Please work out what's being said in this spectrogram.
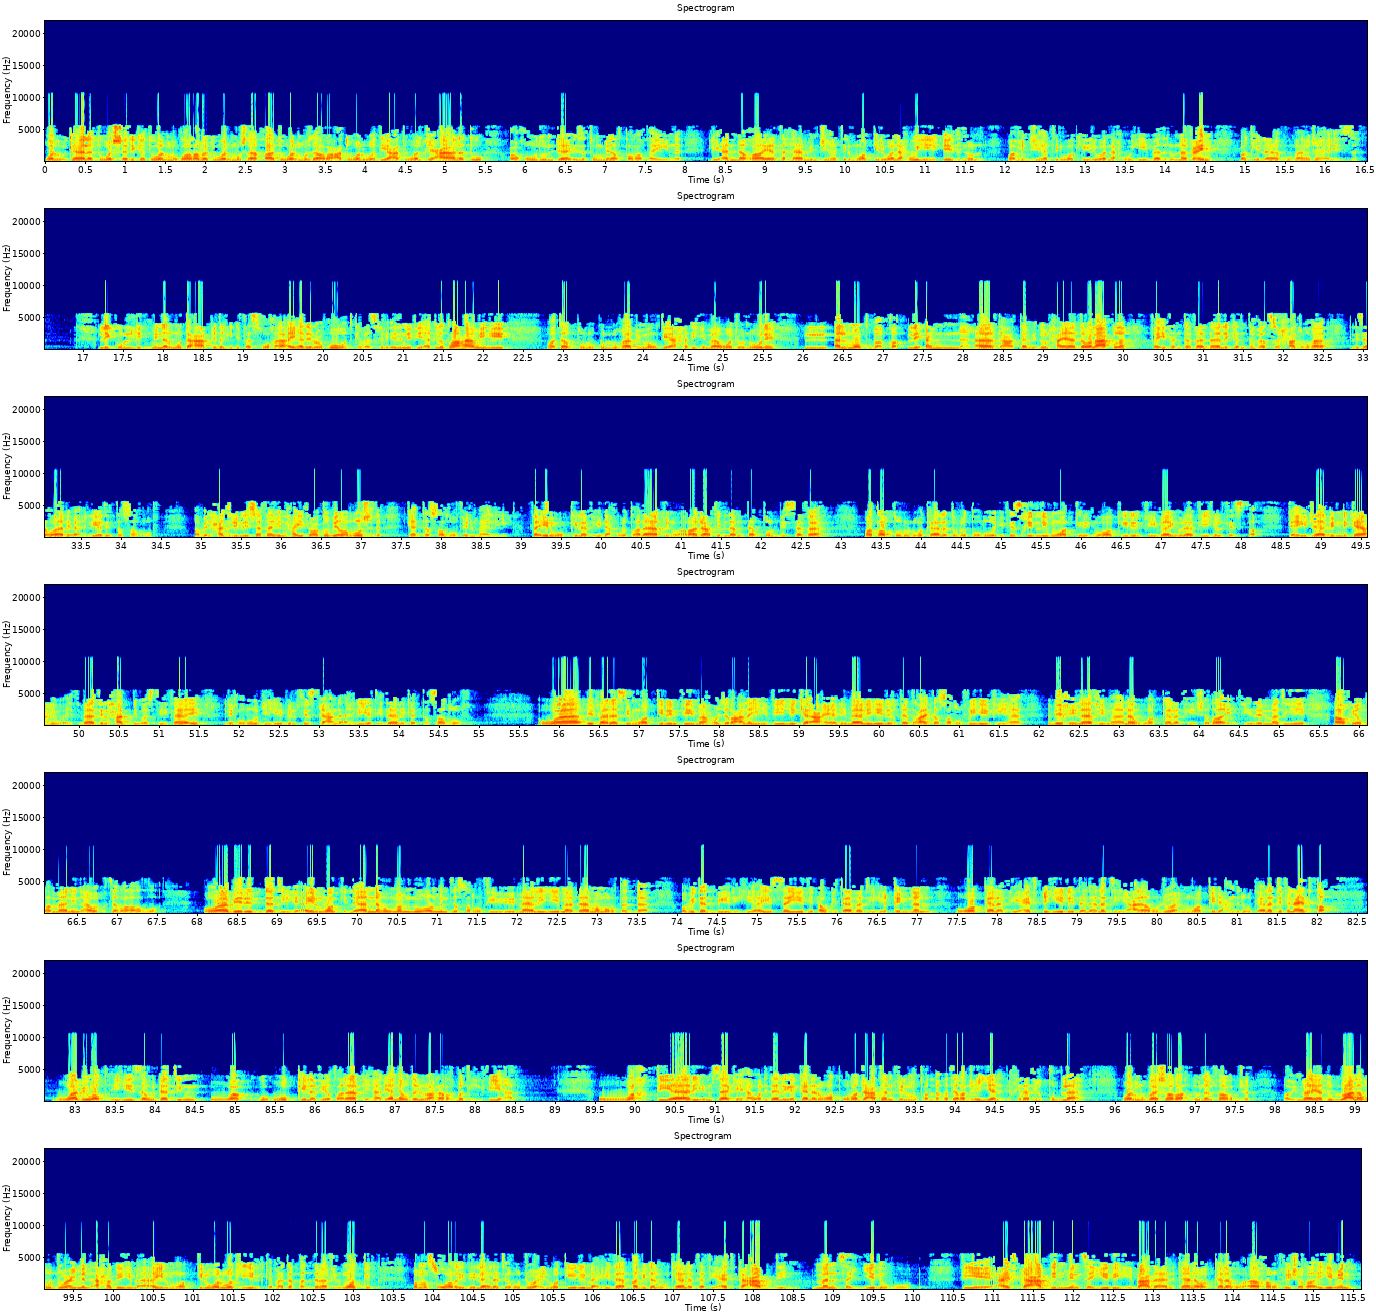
والوكالة والشركة والمضاربة والمساقات والمزارعة والوديعة والجعالة عقود جائزة من الطرفين لأن غايتها من جهة الموكل ونحوه إذن ومن جهة الوكيل ونحوه بذل نفع وكلاهما جائز. لكل من المتعاقدين فسخها أي هذه العقود كفسخ الإذن في أكل طعامه وتبطل كلها بموت أحدهما وجنونه المطبق. لأنها تعتمد الحياة والعقل فإذا انتفى ذلك انتفت صحتها لزوال أهلية التصرف. وبالحجر لسفه حيث اعتبر الرشد كالتصرف المالي. فإن وكل في نحو طلاق ورجعة لم تبطل بالسفاه وتبطل الوكالة بطروء فسخ لموكل ووكيل فيما ينافيه الفسق كإيجاب النكاح وإثبات الحد واستيفائه لخروجه بالفسق عن أهلية ذلك التصرف. وبفلس موكل فيما حجر عليه فيه كأعيان ماله للقطاع تصرفه فيها بخلاف ما لو وكل في شراء في ذمته أو في ضمان أو اقتراض. وبردته أي الموكل لأنه ممنوع من تصرف ماله ما دام مرتدا وبتدبيره أي السيد أو كتابته قنا وكل في عتقه لدلالته على رجوع الموكل عن الوكالة في العتق وبوطئه زوجة ووكل في طلاقها لأنه دليل على رغبته فيها واختيار إمساكها ولذلك كان الوطء رجعة في المطلقة رجعيا بخلاف القبلة والمباشرة دون الفرج. وبما يدل على الرجوع من أحدهما أي الموكل والوكيل كما تقدم في الموكل. ومن صور دلالة رجوع الوكيل ما إذا قبل الوكالة في عتق عبد من سيده في عتق عبد من سيده بعد أن كان وكله آخر في شرائه منه.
